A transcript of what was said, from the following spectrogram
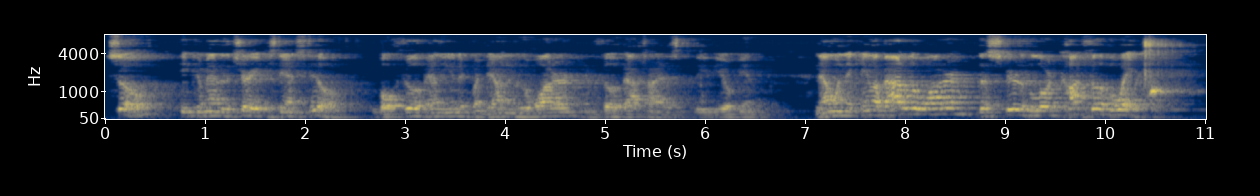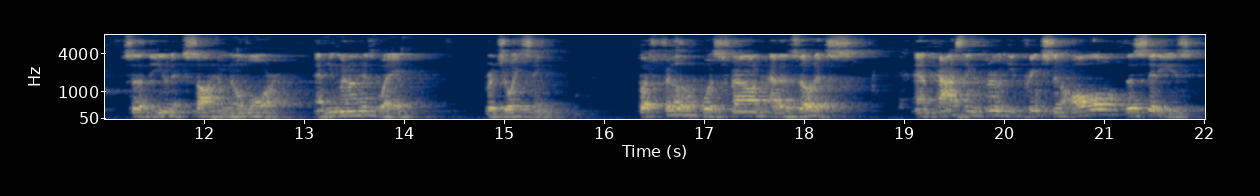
So he commanded the chariot to stand still. Both Philip and the eunuch went down into the water, and Philip baptized the Ethiopian. Now, when they came up out of the water, the Spirit of the Lord caught Philip away, so that the eunuch saw him no more, and he went on his way, rejoicing. But Philip was found at Azotus, and passing through, he preached in all the cities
